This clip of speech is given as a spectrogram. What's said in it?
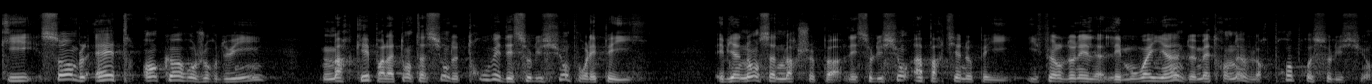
qui semble être encore aujourd'hui marqué par la tentation de trouver des solutions pour les pays. Eh bien non, ça ne marche pas. Les solutions appartiennent aux pays. Il faut leur donner les moyens de mettre en œuvre leurs propres solutions.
